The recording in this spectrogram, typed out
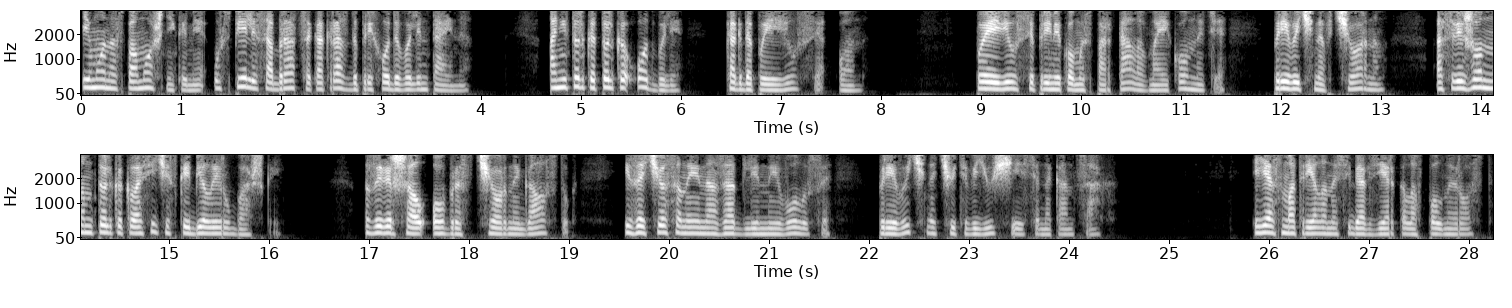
Имона с помощниками успели собраться как раз до прихода Валентайна. Они только-только отбыли, когда появился он. Появился прямиком из портала в моей комнате, привычно в черном, освеженном только классической белой рубашкой. Завершал образ черный галстук и зачесанные назад длинные волосы, привычно чуть вьющиеся на концах. Я смотрела на себя в зеркало в полный рост,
